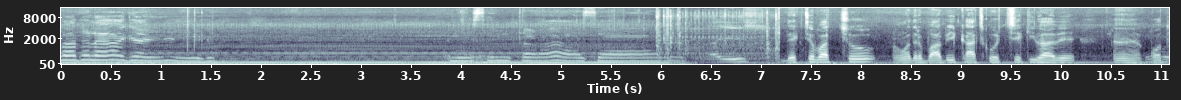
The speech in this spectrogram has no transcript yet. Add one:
बदला गई मौसम थोड़ा सा Guys, দেখতে পাচ্ছ আমাদের বাবি কাজ করছে কিভাবে হ্যাঁ কত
